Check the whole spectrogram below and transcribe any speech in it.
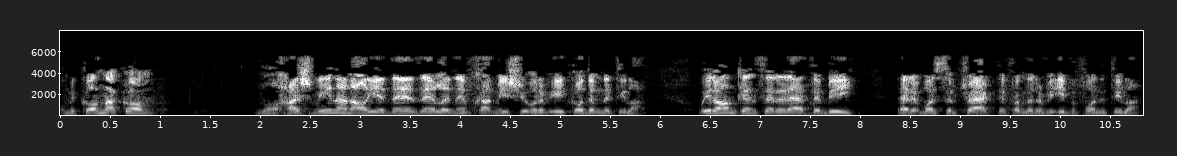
ומכל מקום, לא חשבינן על ידי זה לנבחת משיעור רביעית קודם נטילה. we don't consider that to be that it was subtracted from the Ravi'i before Netilah.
